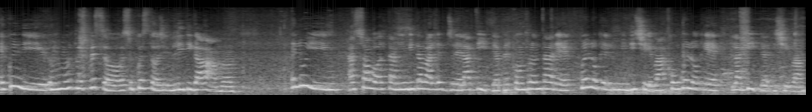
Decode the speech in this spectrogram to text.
e quindi molto spesso su questo litigavamo. E lui a sua volta mi invitava a leggere la Bibbia per confrontare quello che lui mi diceva con quello che la Bibbia diceva,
